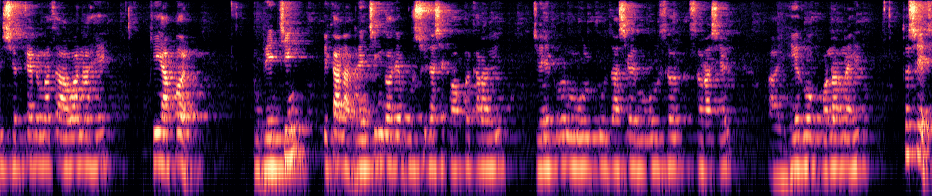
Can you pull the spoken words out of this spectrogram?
आणि शेतकऱ्यांना माझं आव्हान आहे की आपण ड्रेंचिंग पिकाला ड्रेंचिंगद्वारे बुरशीनाशक वापर करावी जेणेकरून मूळ पूज असेल मूळ सर सर असेल हे रोग होणार नाहीत. तसेच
